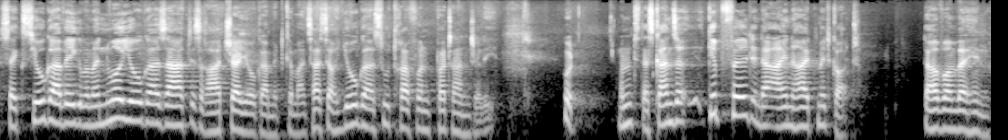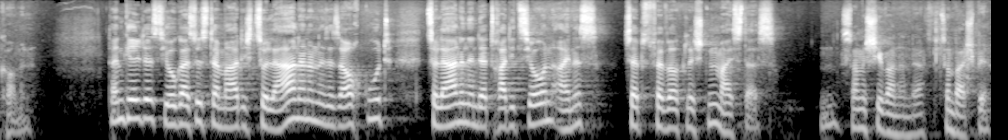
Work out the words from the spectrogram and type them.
sechs Yoga-Wege, wenn man nur Yoga sagt, ist Raja-Yoga mit gemeint. Das heißt auch Yoga Sutra von Patanjali. Gut, und das Ganze gipfelt in der Einheit mit Gott. Da wollen wir hinkommen dann gilt es, Yoga systematisch zu lernen und es ist auch gut zu lernen in der Tradition eines selbstverwirklichten Meisters. Hm, Swami Shivananda zum Beispiel.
